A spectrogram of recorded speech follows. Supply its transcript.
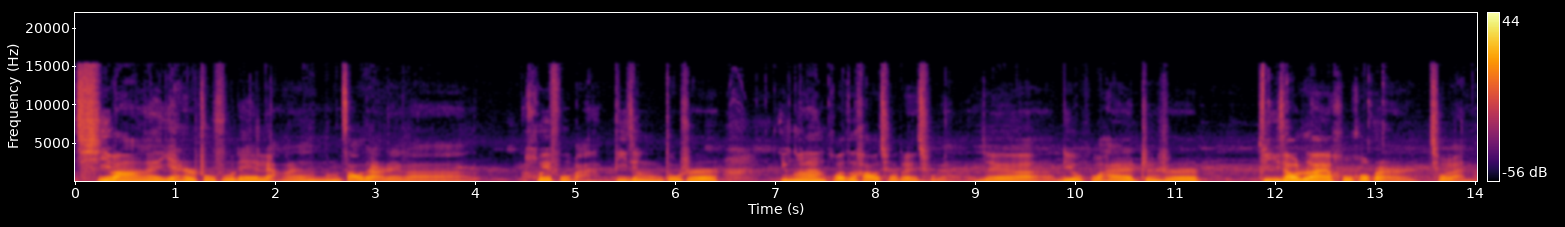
希望也是祝福这两个人能早点这个恢复吧。毕竟都是英格兰国字号球队球员，这个利物浦还真是比较热爱户口本球员的。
